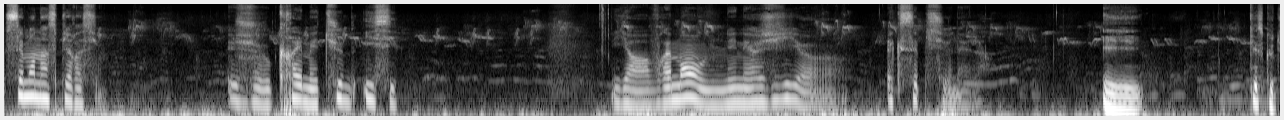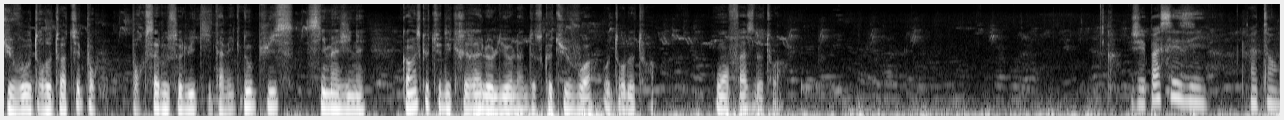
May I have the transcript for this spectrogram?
c'est mon inspiration. Je crée mes tubes ici. Il y a vraiment une énergie euh, exceptionnelle. Et qu'est-ce que tu vois autour de toi? Tu sais, pour, pour que celle ou celui qui est avec nous puisse s'imaginer Comment est-ce que tu décrirais le lieu là, de ce que tu vois autour de toi? Ou en face de toi? J'ai pas saisi. Attends.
